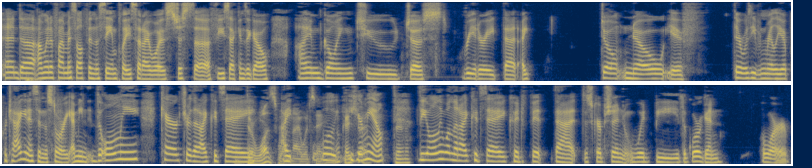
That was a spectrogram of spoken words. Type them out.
And uh, I'm going to find myself in the same place that I was just a few seconds ago. I'm going to just reiterate that I don't know if there was even really a protagonist in the story. I mean, the only character that I could say There was one, I, would say. Well, okay, hear me out. The only one that I could say could fit that description would be the Gorgon or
